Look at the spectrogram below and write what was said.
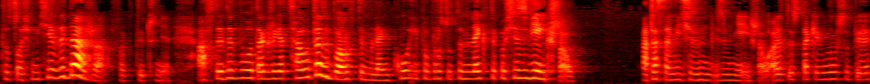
to coś mi się wydarza faktycznie. A wtedy było tak, że ja cały czas byłam w tym lęku i po prostu ten lęk tylko się zwiększał. A czasami się zm- zmniejszał, ale to jest tak, jakbym sobie,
